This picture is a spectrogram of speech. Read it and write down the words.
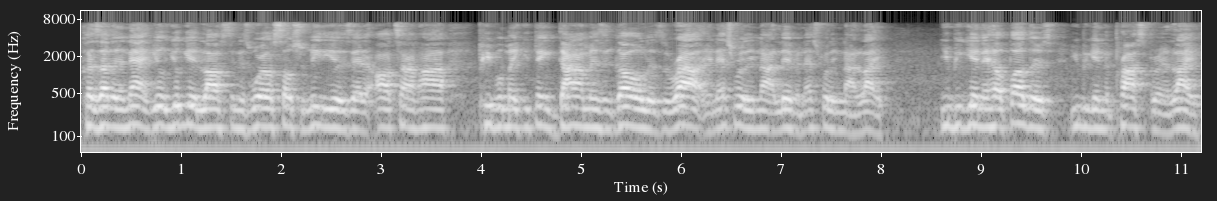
Because other than that, you'll you'll get lost in this world. Social media is at an all time high. People make you think diamonds and gold is the route, and that's really not living. That's really not life. You begin to help others, you begin to prosper in life.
